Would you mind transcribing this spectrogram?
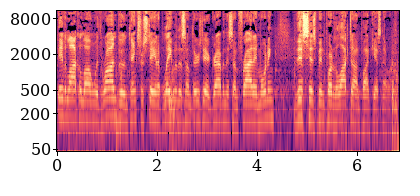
David Locke along with Ron Boone. Thanks for staying up late with us on Thursday or grabbing this on Friday morning. This has been part of the Locked On Podcast Network.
